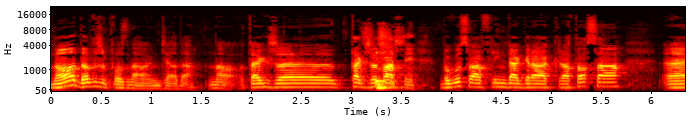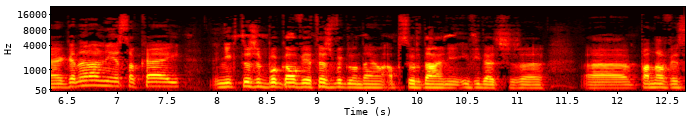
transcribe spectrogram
No, dobrze poznałem dziada. No, także, także właśnie, Bogusław Linda gra Kratosa. E, generalnie jest ok. Niektórzy bogowie też wyglądają absurdalnie i widać, że e, panowie z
